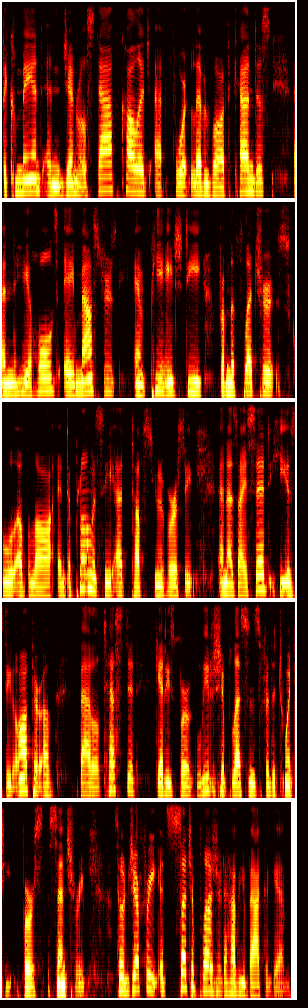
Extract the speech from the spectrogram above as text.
the Command and General Staff College at Fort Leavenworth, Kansas, and he holds a master's and PhD from the Fletcher School of Law and Diplomacy at Tufts University. And as I said, he is the author of Battle Tested Gettysburg Leadership Lessons for the 21st Century. So, Jeffrey, it's such a pleasure to have you back again.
